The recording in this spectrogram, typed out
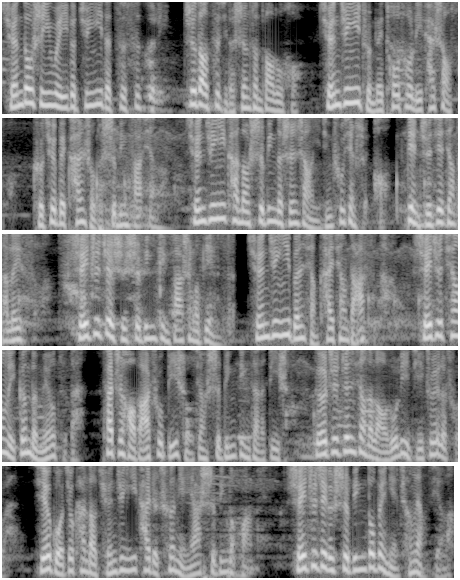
全都是因为一个军医的自私自利。知道自己的身份暴露后，全军医准备偷偷离开哨所。可却被看守的士兵发现了。全军一看到士兵的身上已经出现水泡，便直接将他勒死了。谁知这时士兵竟发生了变异。全军一本想开枪打死他，谁知枪里根本没有子弹，他只好拔出匕首将士兵钉在了地上。得知真相的老卢立即追了出来，结果就看到全军一开着车碾压士兵的画面。谁知这个士兵都被碾成两截了，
